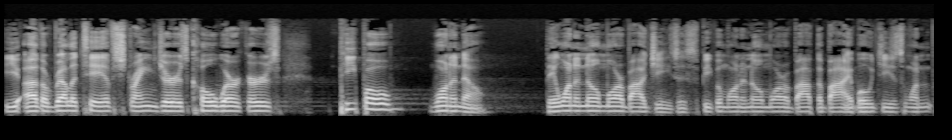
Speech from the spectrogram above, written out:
your other relatives, strangers, co-workers. People want to know. They want to know more about Jesus. People want to know more about the Bible. Jesus want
